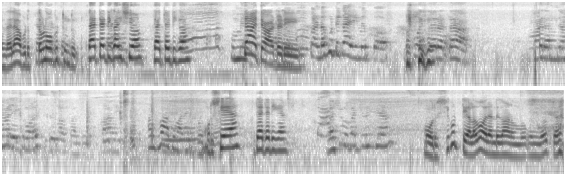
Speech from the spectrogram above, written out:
എന്തായാലും അവിടുത്തെ ബ്ലോഗ് ഇട്ടുണ്ട് ടാറ്റാട്ടിക്ക ഐശോ. ടാറ്റാട്ടിക്ക ടാറ്റ ആട്ടടി. മുർഷിയ മുർഷി കുട്ടികളെ പോലെ ഉണ്ട് കാണുമ്പോ കുഞ്ഞു കുട്ടികളെ.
